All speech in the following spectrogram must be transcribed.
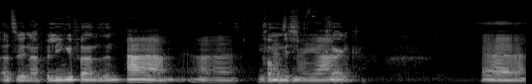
als wir nach Berlin gefahren sind, Ah, äh, komm nicht Jan? krank. Äh,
